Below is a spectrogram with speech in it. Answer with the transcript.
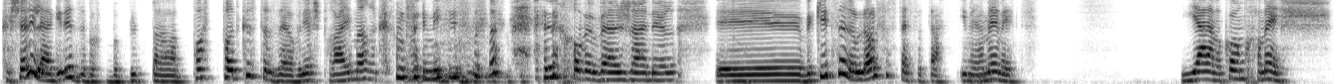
קשה לי להגיד את זה בפודקאסט הזה, אבל יש פריימרק בניס לחובבי הז'אנר. אה, בקיצר, לא לפספס אותה, היא מהממת. יאללה, מקום חמש.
